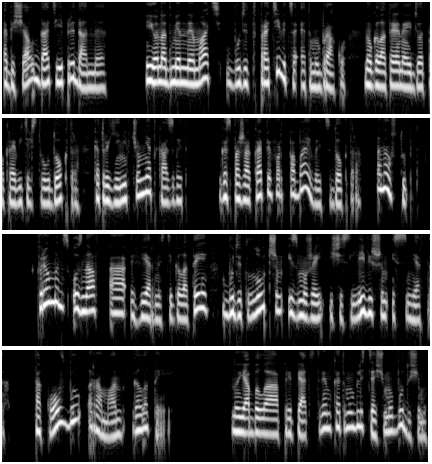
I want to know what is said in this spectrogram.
обещал дать ей приданное. Ее надменная мать будет противиться этому браку, но Галатея найдет покровительство у доктора, который ей ни в чем не отказывает. Госпожа Каппифорд побаивается доктора, она уступит. Фрюманс, узнав о верности Галатеи, будет лучшим из мужей и счастливейшим из смертных. Таков был роман Галатеи. Но я была препятствием к этому блестящему будущему,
